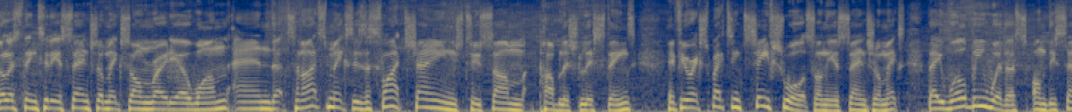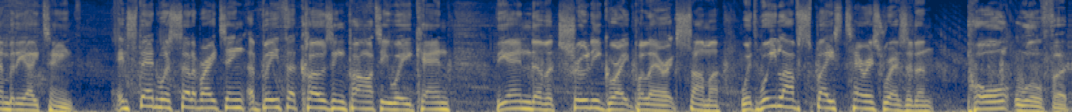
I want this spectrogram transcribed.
You're listening to the Essential Mix on Radio 1, and tonight's mix is a slight change to some published listings. If you're expecting Chief Schwartz on the Essential Mix, they will be with us on December the 18th. Instead, we're celebrating Ibiza Closing Party Weekend, the end of a truly great Balearic summer, with We Love Space Terrace resident Paul Woolford.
